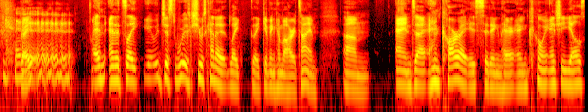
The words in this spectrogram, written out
right and and it's like it just she was kind of like like giving him a hard time. Um and uh, and Kara is sitting there and going and she yells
